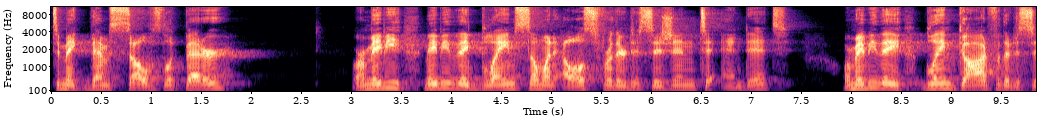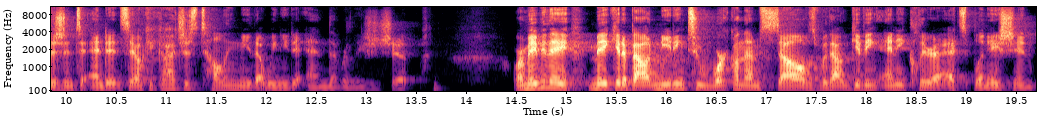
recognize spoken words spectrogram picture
to make themselves look better? Or maybe, maybe they blame someone else for their decision to end it. Or maybe they blame God for their decision to end it and say, okay, God's just telling me that we need to end the relationship. Or maybe they make it about needing to work on themselves without giving any clear explanation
